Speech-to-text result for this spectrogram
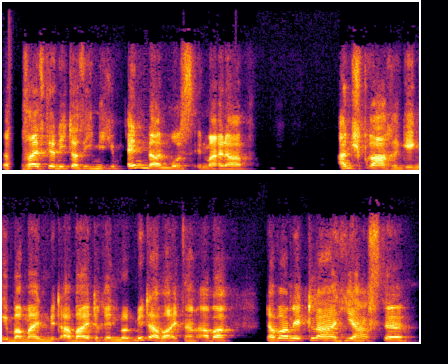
das heißt ja nicht, dass ich mich ändern muss in meiner Ansprache gegenüber meinen Mitarbeiterinnen und Mitarbeitern, aber da war mir klar, hier hast du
